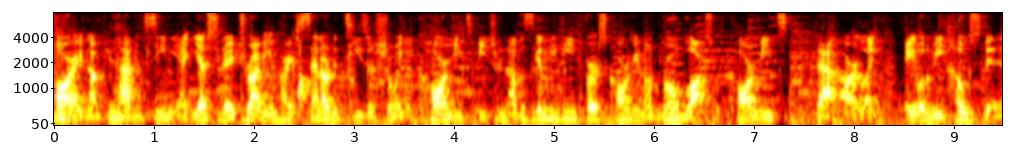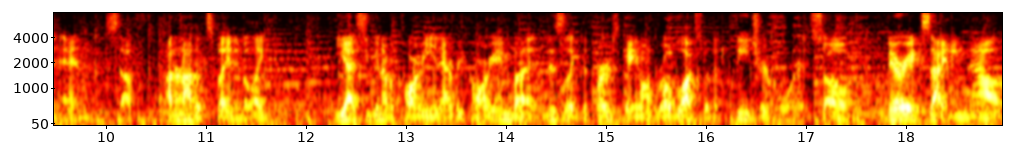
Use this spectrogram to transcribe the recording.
Alright, now if you haven't seen yet, yesterday Driving Empire sent out a teaser showing a car meets feature. Now this is to be the first car game on Roblox with car meets that are like able to be hosted and stuff. I don't know how to explain it, but like yes, you can have a car meet in every car game, but this is like the first game on Roblox with a feature for it, so very exciting now.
